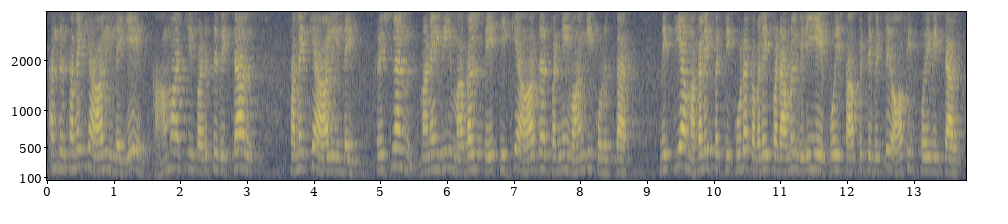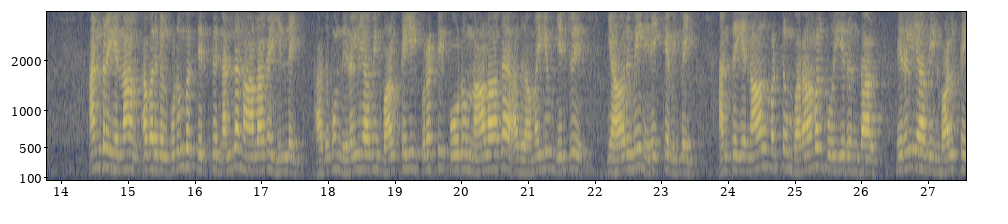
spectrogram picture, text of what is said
அன்று சமைக்க ஆள் இல்லையே? காமாட்சி படுத்துவிட்டால் சமைக்க ஆள் இல்லை. கிருஷ்ணன் மனைவி மகள் பேத்திக்கு ஆர்டர் பண்ணி வாங்கி கொடுத்தார். நித்யா மகளை பற்றி கூட கவலைப்படாமல் வெளியே போய் சாப்பிட்டுவிட்டு ஆஃபீஸ் போய்விட்டாள். அன்றைய நாள் அவர்கள் குடும்பத்திற்கு நல்ல நாளாக இல்லை. அதுவும் நிரல்யாவின் வாழ்க்கையை புரட்டி போடும் நாளாக அது அமையும் என்று யாருமே நினைக்கவில்லை. அன்றைய நாள் மட்டும் வராமல் போயிருந்தால் நிரல்யாவின் வாழ்க்கை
